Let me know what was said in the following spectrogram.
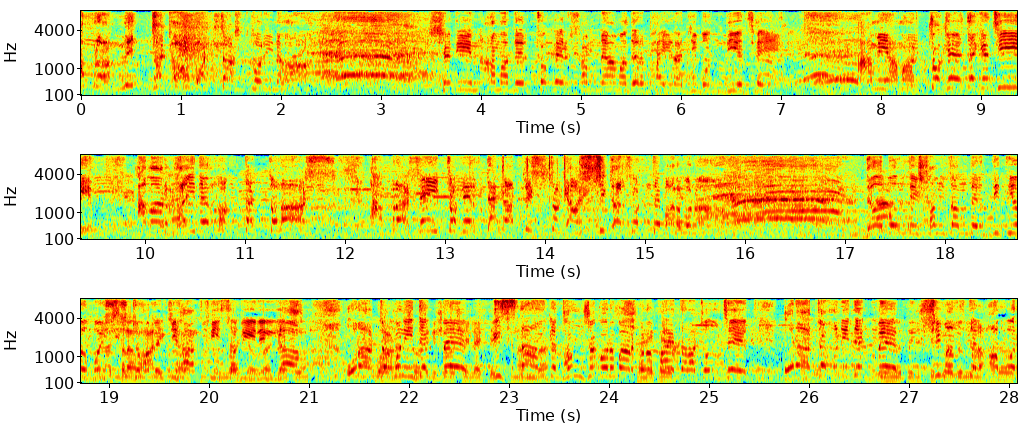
আমরা মিথ্যাকেও বরদাস্ত করি না। সেদিন আমাদের চোখের সামনে আমাদের ভাইরা জীবন দিয়েছে। আমি আমার চোখে দেখেছি, আমার ভাইদের রক্তাক্ত লাশ। আমরা সেই চোখের দেখা দৃশ্যকে অস্বীকার করতে পারব না। দেওবন্দি সন্তানদের দ্বিতীয় বৈশিষ্ট্য হবে জিহাদ ফি সাবিলিল্লাহ। ওরা যখনই দেখবে ইসলামকে ধ্বংস করবার কোনো পায় তারা চলছে। ওরা যখনই দেখবে সীমান্তের অপর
